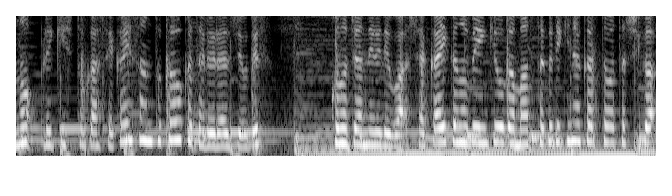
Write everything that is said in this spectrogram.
の歴史とか世界遺産とかを語るラジオです。このチャンネルでは社会科の勉強が全くできなかった私が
